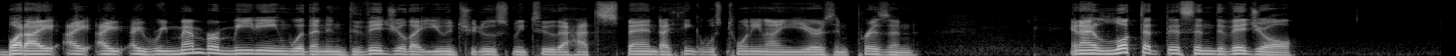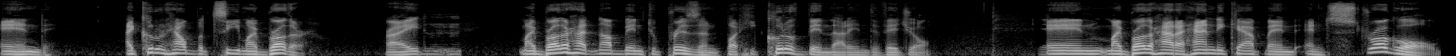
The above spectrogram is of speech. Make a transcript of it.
But I, I, I remember meeting with an individual that you introduced me to that had spent, I think it was 29 years in prison. And I looked at this individual and I couldn't help but see my brother, right? Mm-hmm. My brother had not been to prison, but he could have been that individual. Yeah. And my brother had a handicap and, and struggled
